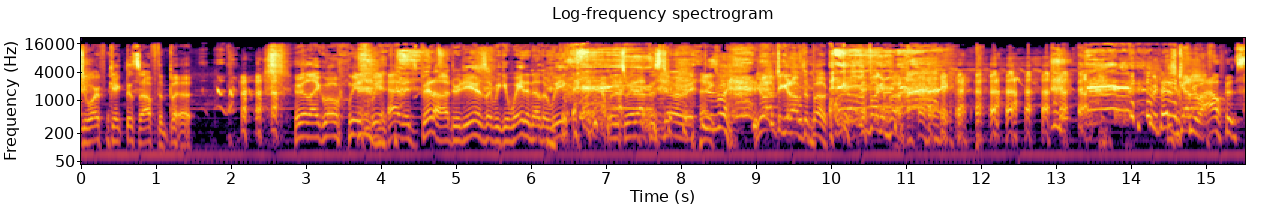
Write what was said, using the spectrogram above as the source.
dwarf kicked us off the boat? we were like, well, we, we had it's been a hundred years. Like we can wait another week. Just wait out the storm. Like, you don't have to get off the boat. Get off the fucking boat. we Within a few off. hours.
